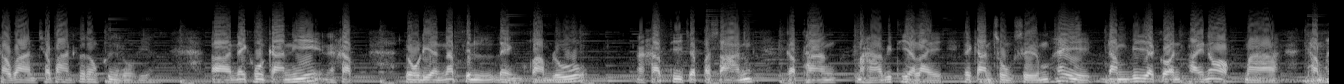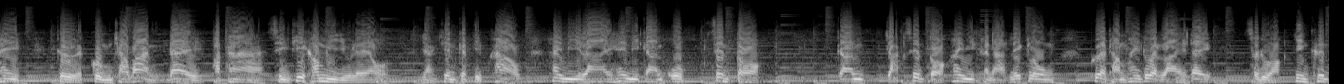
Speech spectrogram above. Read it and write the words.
ชาวบ้าน ชาวบ้านก็ต้องพึ่งโรงเรียนในโครงการนี้นะครับ โรงเรียนนับเป็นแหล่งความรู้นะครับที่จะประสานกับทางมหาวิทยาลัย ในการส่งเสริมให้นำวิทยากรภายนอกมาทำให้เกิดกลุ่มชาวบ้านได้พัฒนาสิ่งที่เขามีอยู่แล้ว อย่างเช่นกระติบข้าว ให้มีลายให้มีการอบเส้นตอก การจักเส้นตอกให้มีขนาดเล็กลง เพื่อทำให้ลวดลายได้สะดวกยิ่งขึ้น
